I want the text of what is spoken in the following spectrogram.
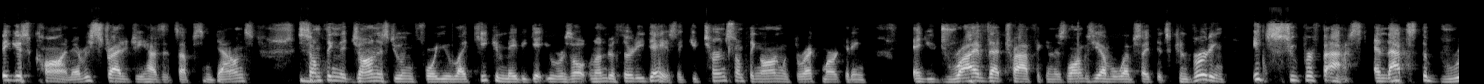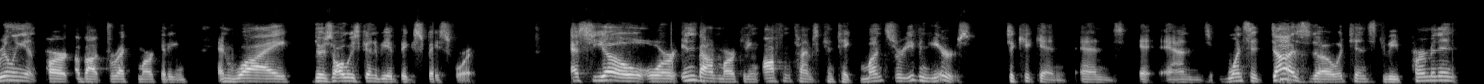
biggest con. Every strategy has its ups and downs. Mm-hmm. Something that John is doing for you, like he can maybe get you a result in under 30 days. Like you turn something on with direct marketing and you drive that traffic. And as long as you have a website that's converting, it's super fast. And that's the brilliant part about direct marketing and why there's always going to be a big space for it. SEO or inbound marketing oftentimes can take months or even years to kick in. And, and once it does, though, it tends to be permanent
